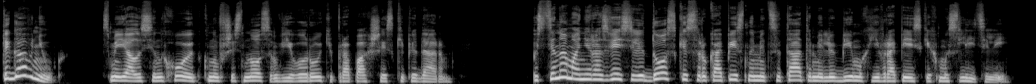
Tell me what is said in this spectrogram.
Ты говнюк, смеялась Инхой, уткнувшись носом в его руки, пропахшие скипидаром. По стенам они развесили доски с рукописными цитатами любимых европейских мыслителей.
